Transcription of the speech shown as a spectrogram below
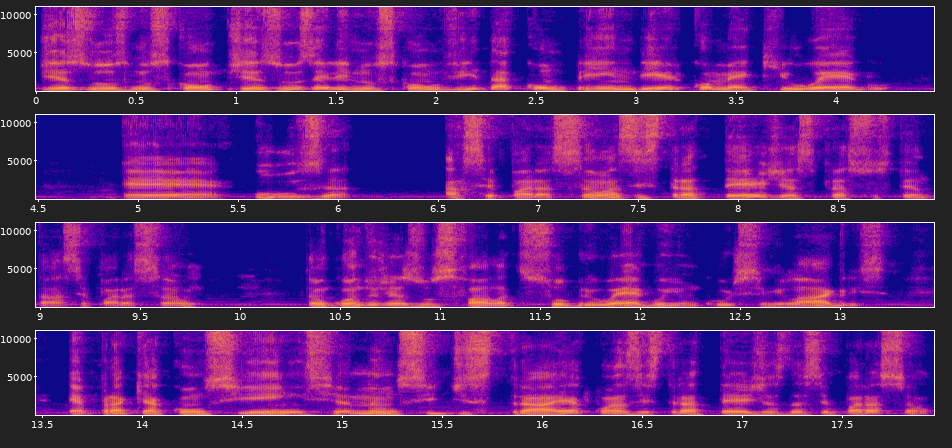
Jesus nos Jesus ele nos convida a compreender como é que o ego é, usa a separação, as estratégias para sustentar a separação. Então, quando Jesus fala sobre o ego em um curso de milagres, é para que a consciência não se distraia com as estratégias da separação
